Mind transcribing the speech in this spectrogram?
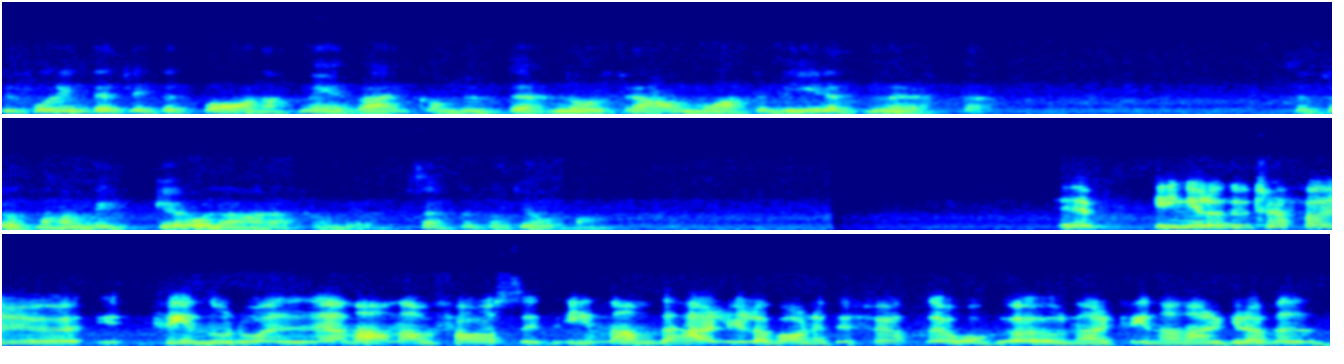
Du får inte ett litet barn att medverka om du inte når fram och att det blir ett möte. Så jag tror att man har mycket att lära från det sättet att jobba. Eh, Ingela, du träffar ju kvinnor då i en annan fas innan det här lilla barnet är fött och, och när kvinnan är gravid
